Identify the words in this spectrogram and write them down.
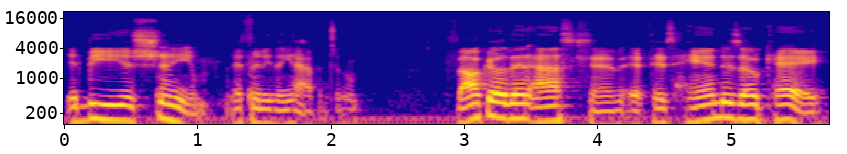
It'd be a shame if anything happened to him. Falco then asks him if his hand is okay,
